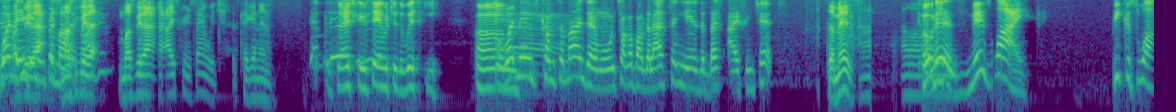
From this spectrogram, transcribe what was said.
What Must names be that. Must be that. Must be that ice cream sandwich. It's kicking in. It's ice cream sandwich and the whiskey. Um, So what names come to mind then when we talk about the last 10 years, the best IC champs? The Miz. Uh, Cody. Miz. Miz Y. Because Y.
